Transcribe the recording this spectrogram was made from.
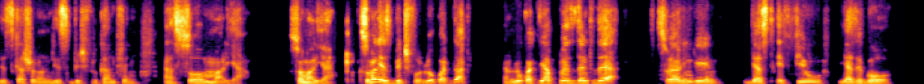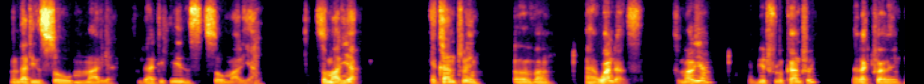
discussion on this beautiful country, uh, Somalia. Somalia. Somalia is beautiful. Look at that. And look at their president there swearing in just a few years ago. And that is Somalia. That is Somalia. Somalia, a country of uh, uh, wonders. Somalia, a beautiful country that actually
